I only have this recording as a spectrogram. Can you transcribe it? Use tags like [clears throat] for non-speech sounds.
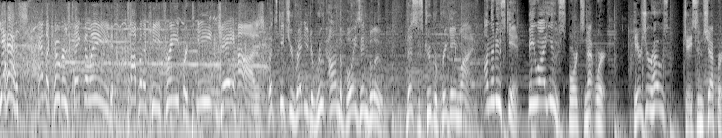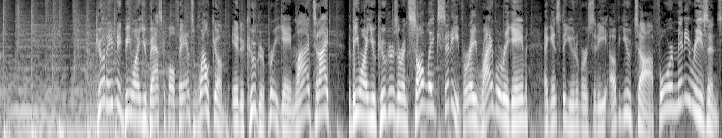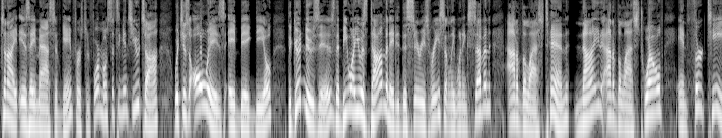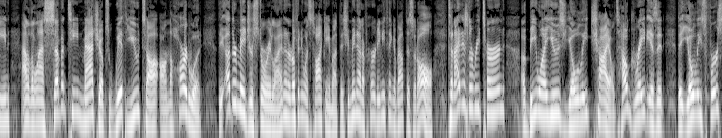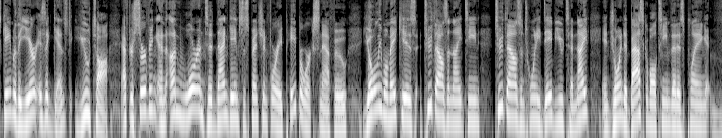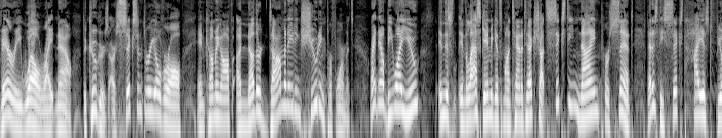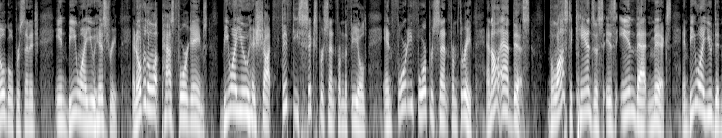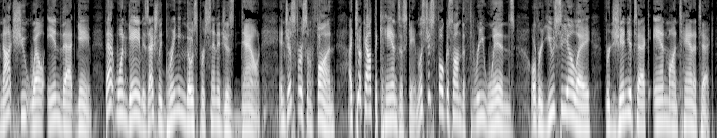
Yes! And the Cougars take the lead. Top of the key three for TJ Haws. Let's get you ready to root on the boys in blue. This is Cougar Pregame Live on the Nu Skin, BYU Sports Network. Here's your host, Jason Shepard. Good evening, BYU basketball fans. Welcome into Cougar Pregame Live. Tonight, the BYU Cougars are in Salt Lake City for a rivalry game against the University of Utah. For many reasons, tonight is a massive game. First and foremost, it's against Utah, which is always a big deal. The good news is that BYU has dominated this series recently, winning seven out of the last 10, nine out of the last 12, and 13 out of the last 17 matchups with Utah on the hardwood. The other major storyline, I don't know if anyone's talking about this, you may not have heard anything about this at all. Tonight is the return of BYU's Yoeli Childs. How great is it that Yoeli's first game of the year is against Utah? After serving an unwarranted nine game suspension for a paperwork snafu, Yoeli will make his 2019 2020 debut tonight and joined a basketball team that is playing very well right now. The Cougars are 6 and 3 overall and coming off another dominating shooting performance. Right now BYU in this in the last game against Montana Tech shot 69%. That is the sixth highest field goal percentage in BYU history. And over the past 4 games, BYU has shot 56% from the field and 44% from 3. And I'll add this. The loss to Kansas is in that mix, and BYU did not shoot well in that game. That one game is actually bringing those percentages down. And just for some fun, I took out the Kansas game. Let's just focus on the three wins over UCLA, Virginia Tech, and Montana Tech.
